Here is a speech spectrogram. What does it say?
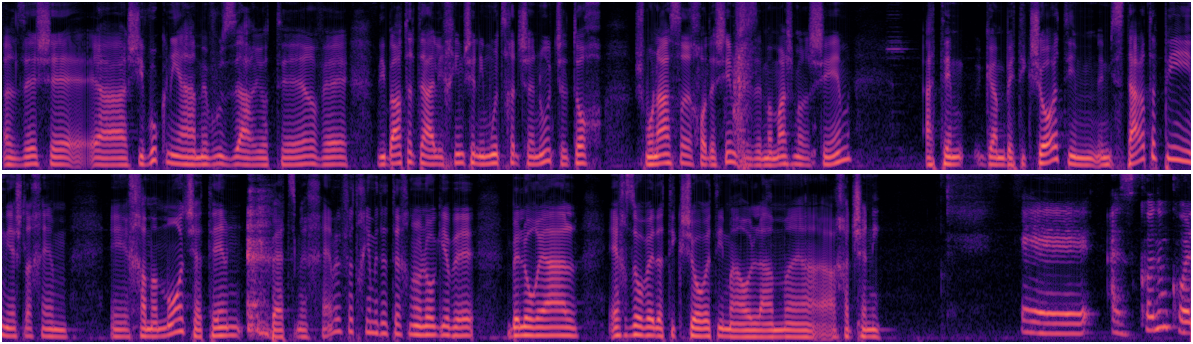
על זה שהשיווק נהיה מבוזר יותר, ודיברת על תהליכים של אימוץ חדשנות של תוך 18 חודשים, שזה ממש מרשים. אתם גם בתקשורת עם, עם סטארט-אפים, יש לכם אה, חממות שאתם בעצמכם מפתחים את הטכנולוגיה בלוריאל, איך זה עובד התקשורת עם העולם החדשני? אה, אז קודם כל,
